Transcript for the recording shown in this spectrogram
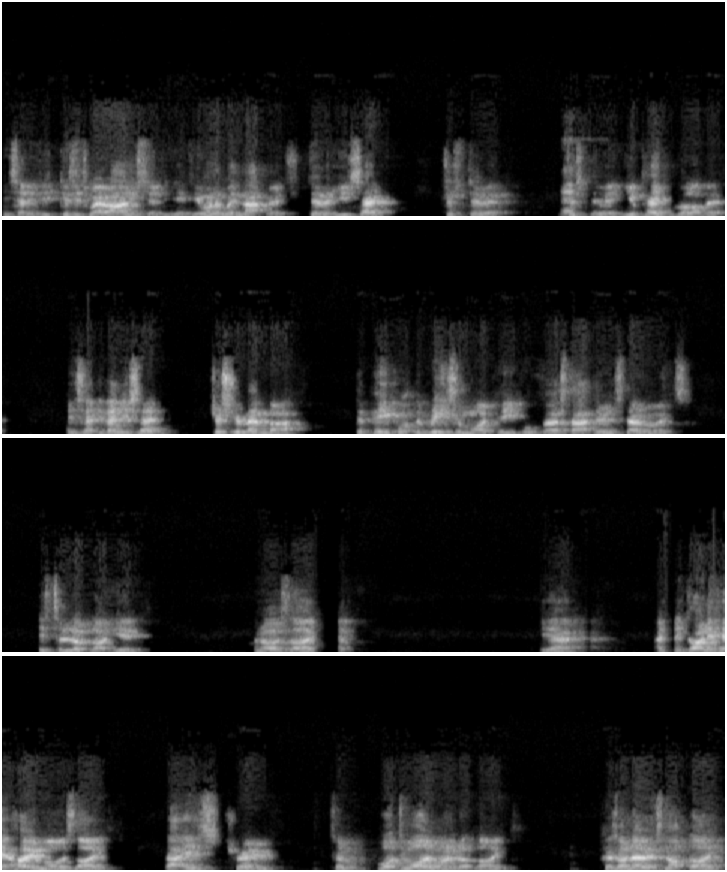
He said, because it's where Arnie said, if you want to win that, Rich, do it. You said, just do it. Yeah. Just do it. You're capable of it. He said, then you said, just remember, the people, the reason why people first start doing steroids is to look like you. And I was like, yeah. And it kind of hit home. I was like, that is true. So what do I want to look like? Because I know it's not like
